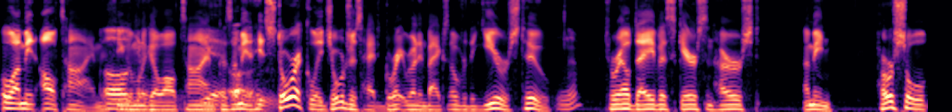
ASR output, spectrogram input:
Well, I mean, all time. If oh, you okay. want to go all time, because yeah. I mean, oh, historically, Georgia's had great running backs over the years too. Yeah. Terrell Davis, Garrison Hearst. I mean, Herschel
